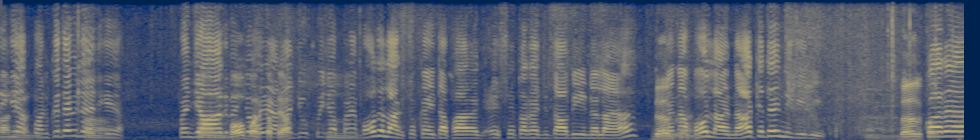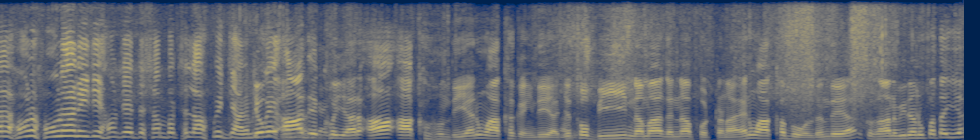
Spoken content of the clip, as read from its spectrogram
ਨਿਗੇ ਆਪਾਂ ਨੂੰ ਕਿਤੇ ਵੀ ਲੈ ਜਗੇ ਆ ਪੰਜਾਬ ਵਿੱਚ ਬਰਕਤ ਹਰਿਆਣਾ ਆ। ਯੂਪੀ ਚ ਆਪਣੇ ਬਹੁਤ ਲੱਗ ਚੁੱਕਾ ਇਹ ਦਫਾ ਇਸੇ ਤਰ੍ਹਾਂ ਜਿੱਦਾਂ ਵੀ ਇਹਨਾਂ ਲਾਇਆ। ਇਹਨਾਂ ਬਹੁਤ ਲਾ ਨਾ ਕਿਤੇ ਨਹੀਂ ਜੀ। ਬਿਲਕੁਲ। ਪਰ ਹੁਣ ਹੋਣਾ ਨਹੀਂ ਜੀ ਹੁਣ ਜੇ ਦਸੰਬਰ ਚ ਲਾਉਂਗੇ ਜਨਮ ਕਿਉਂਕਿ ਆ ਦੇਖੋ ਯਾਰ ਆ ਅੱਖ ਹੁੰਦੀ ਆ ਇਹਨੂੰ ਅੱਖ ਕਹਿੰਦੇ ਆ। ਜਿੱਥੋਂ ਬੀ ਨਵਾਂ ਗੰਨਾ ਫੁੱਟਣਾ ਇਹਨੂੰ ਅੱਖ ਬੋਲ ਦਿੰਦੇ ਆ। ਕਿਸਾਨ ਵੀਰਾਂ ਨੂੰ ਪਤਾ ਹੀ ਆ।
